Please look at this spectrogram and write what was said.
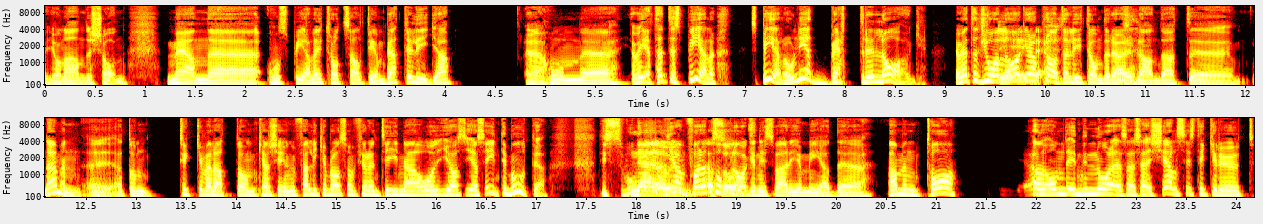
Jonna Andersson. Men hon spelar ju trots allt i en bättre liga. Hon, jag vet inte, spelar, spelar hon i ett bättre lag? Jag vet att Johan Lager har pratat lite om det där ibland, att, nej men, att de tycker väl att de kanske är ungefär lika bra som Fiorentina och jag, jag säger inte emot det. Det är svårt Nej, att jämföra alltså, topplagen i Sverige med... Eh, ja, men ta... Om det är några, så här, Chelsea sticker ut.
